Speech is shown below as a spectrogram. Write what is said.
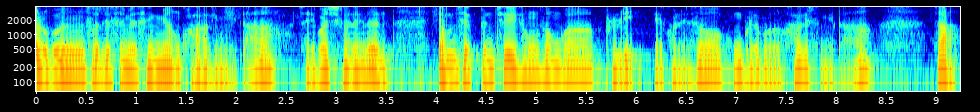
여러분. 서재쌤의 생명과학입니다. 자, 이번 시간에는 염색 분체의 형성과 분리에 관해서 공부를 해보도록 하겠습니다. 자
